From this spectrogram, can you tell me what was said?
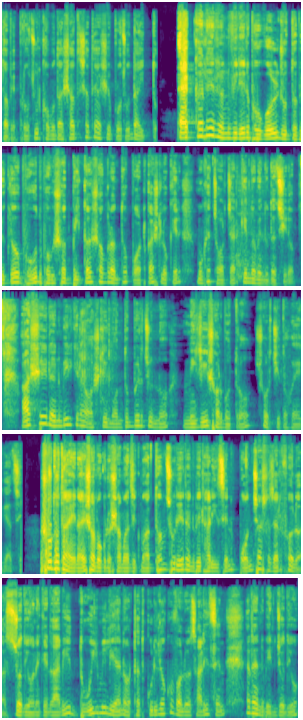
তবে প্রচুর ক্ষমতার সাথে সাথে আসে প্রচুর দায়িত্ব। এককালে রণবীরের ভূগোল, যুদ্ধবিগ্রহ, ভূত, ভবিষ্যৎ বিজ্ঞান সংক্রান্ত পডকাস্ট লোকের মুখে চর্চার কেন্দ্রবিন্দুতে ছিল। আর সেই রণবীর কিনা অশ্লীল মন্তব্যের জন্য নিজেই সর্বত্র চর্চিত হয়ে গেছে। শুধু তাই নয়, সমগ্র সামাজিক মাধ্যম জুড়ে রণবীর হারিয়েছেন পঞ্চাশ হাজার ফলোয়ার্স যদিও অনেকের দাবি দুই মিলিয়ন অর্থাৎ কুড়ি লক্ষ ফলোয়ার্স হারিয়েছেন রণবীর, যদিও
